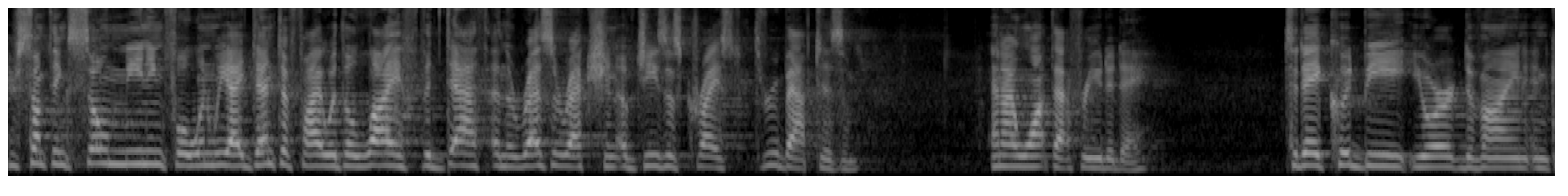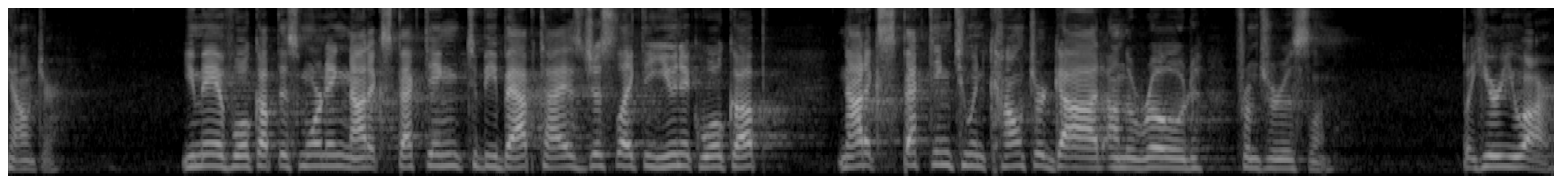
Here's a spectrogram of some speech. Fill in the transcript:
There's something so meaningful when we identify with the life, the death, and the resurrection of Jesus Christ through baptism. And I want that for you today. Today could be your divine encounter. You may have woke up this morning not expecting to be baptized, just like the eunuch woke up, not expecting to encounter God on the road from Jerusalem. But here you are.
